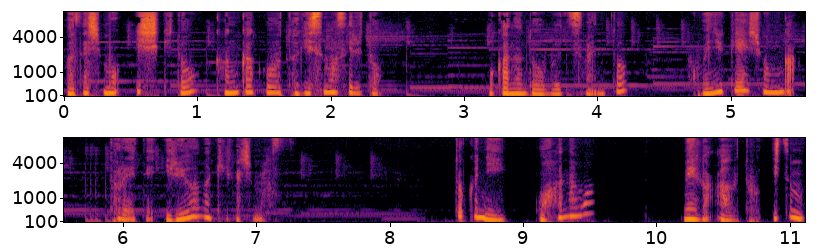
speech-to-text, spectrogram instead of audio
私も意識と感覚を研ぎ澄ませると他の動物さんとコミュニケーションが取れているような気がします。特にお花は目が合うといつも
